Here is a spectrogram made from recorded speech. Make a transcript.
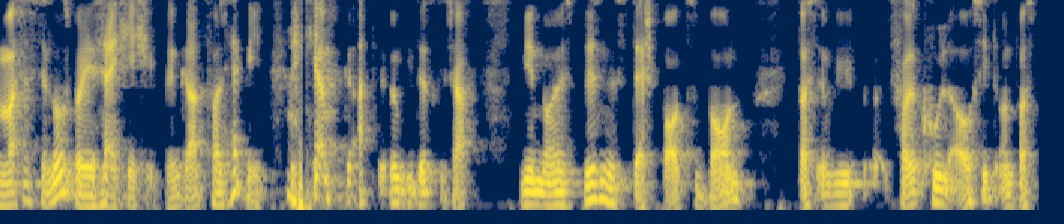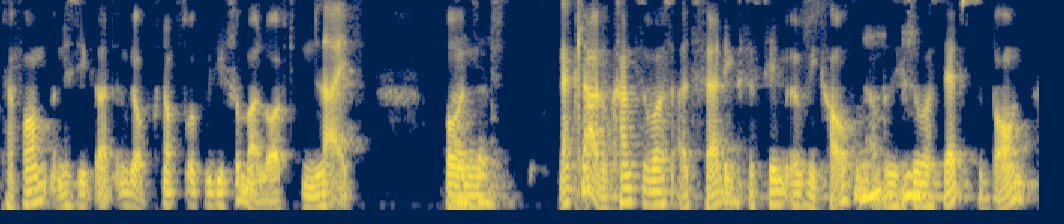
was ist denn los bei dir? Sag ich, ich bin gerade voll happy. Ich habe gerade irgendwie das geschafft, mir ein neues Business-Dashboard zu bauen was irgendwie voll cool aussieht und was performt und ich sehe gerade irgendwie auf Knopfdruck, wie die Firma läuft, in live. Und Wahnsinn. na klar, du kannst sowas als fertiges System irgendwie kaufen, mhm. aber sich sowas selbst zu bauen,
